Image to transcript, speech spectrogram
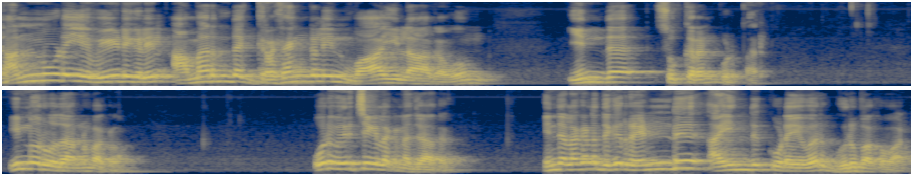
தன்னுடைய வீடுகளில் அமர்ந்த கிரகங்களின் வாயிலாகவும் இந்த சுக்கிரன் கொடுப்பார். இன்னொரு உதாரணம் பார்க்கலாம். ஒரு விருச்சிக லக்ன ஜாதகம். இந்த லக்னத்துக்கு ரெண்டு ஐந்து குடையவர் குரு பகவான்.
